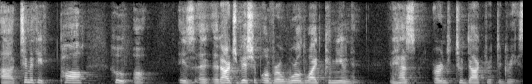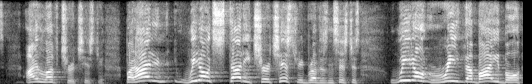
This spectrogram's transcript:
uh, Timothy Paul, who uh, is a, an archbishop over a worldwide communion and has earned two doctorate degrees. I love church history, but I didn't, we don't study church history, brothers and sisters. We don't read the Bible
